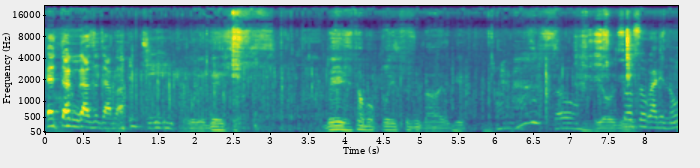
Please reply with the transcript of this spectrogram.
배 타고 가서 잡아왔지. 우리 넷이 넷이서 먹고 있습니다 여기. 쏘 여기 쏘쏘가리 너무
